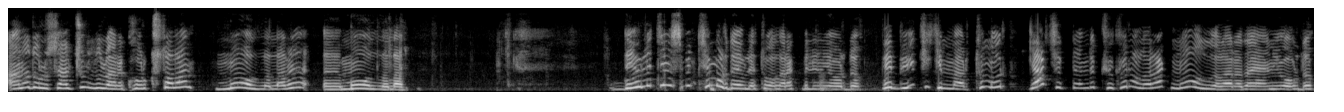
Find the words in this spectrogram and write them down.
Anadolu Selçuklulara korku salan Moğolluları, e, Moğollular. Devletin ismi Timur Devleti olarak biliniyordu ve büyük hekimler Timur gerçekten de köken olarak Moğollulara dayanıyordu.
